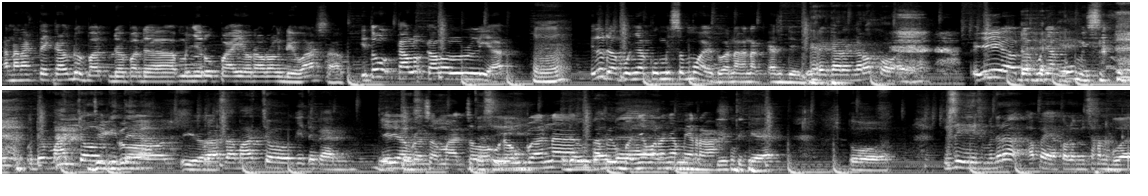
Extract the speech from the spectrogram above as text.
anak-anak TK udah udah pada menyerupai orang-orang dewasa. Itu kalau kalau lu lihat, Hmm? itu udah punya kumis semua itu anak-anak SD. Gara-gara ngerokok ya. iya, udah punya kumis. Udah maco gitu ya. Iya. Berasa maco gitu kan. iya, Gitu. berasa maco. Itu sih. Udah ubanan, Udah tapi ubanan, ubannya warnanya merah. gitu kan tuh terus sih sebenarnya apa ya kalau misalkan gua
